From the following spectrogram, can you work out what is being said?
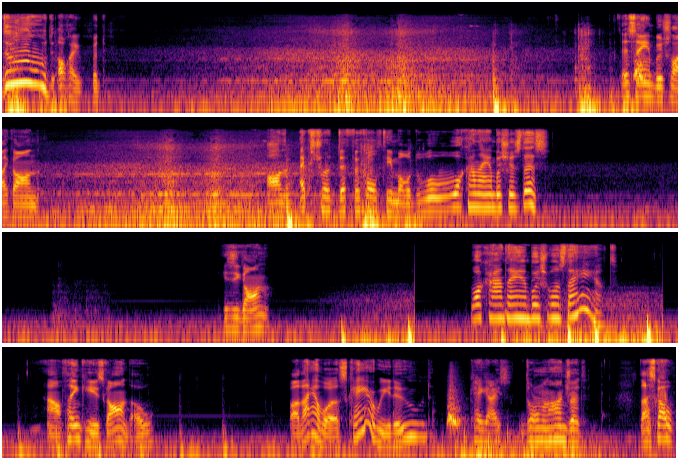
Dude! Okay, good. This ambush like on on extra difficulty mode. Wh- What kind of ambush is this? Is he gone? What kind of ambush was that? I think he's gone though. But that was scary, dude. Okay, guys, door 100. Let's go.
